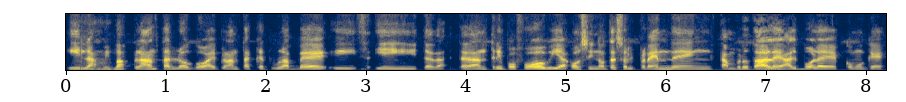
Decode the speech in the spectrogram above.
y las mismas plantas, loco. Hay plantas que tú las ves y, te, dan tripofobia o si no te sorprenden, tan brutales, árboles, como que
